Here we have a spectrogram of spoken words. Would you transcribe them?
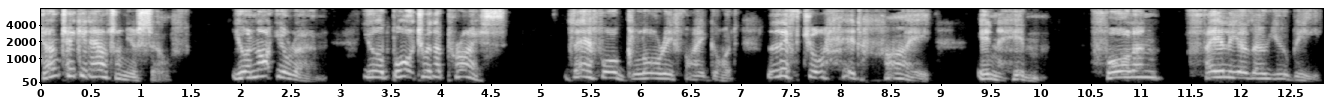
Don't take it out on yourself. You're not your own. You're bought with a price. Therefore, glorify God. Lift your head high in him. Fallen, Failure though you be,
